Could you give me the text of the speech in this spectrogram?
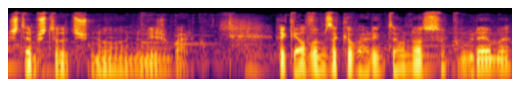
estamos todos no, no mesmo barco. Raquel, vamos acabar então o nosso programa.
